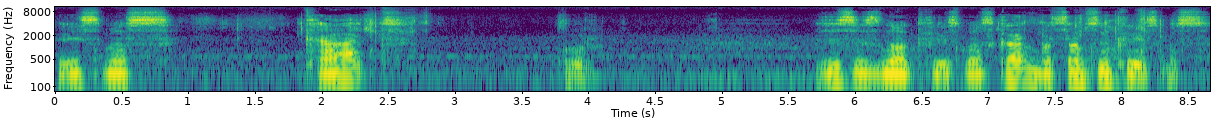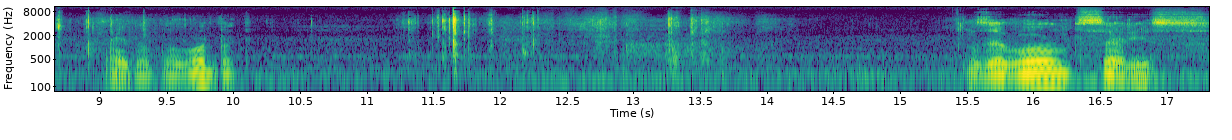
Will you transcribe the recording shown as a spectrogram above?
Christmas card. Or this is not Christmas card, but something Christmas. I don't know what, but the World Series.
